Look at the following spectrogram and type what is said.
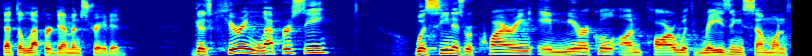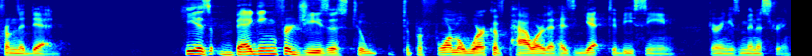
that the leper demonstrated, because curing leprosy was seen as requiring a miracle on par with raising someone from the dead. He is begging for Jesus to, to perform a work of power that has yet to be seen during his ministry.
